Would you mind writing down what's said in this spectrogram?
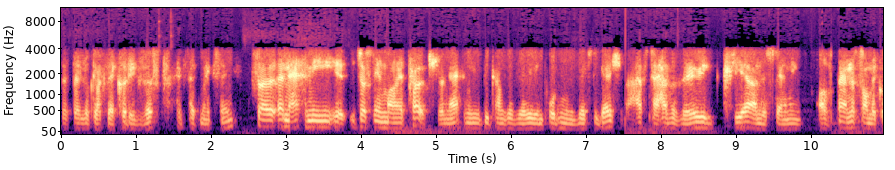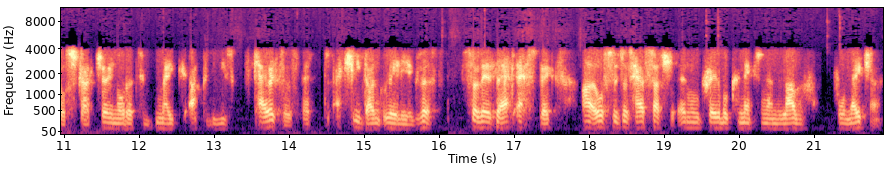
that they look like they could exist, if that makes sense. So anatomy, just in my approach, anatomy becomes a very important investigation. I have to have a very clear understanding of anatomical structure in order to make up these characters that actually don't really exist. So there's that aspect. I also just have such an incredible connection and love for nature.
